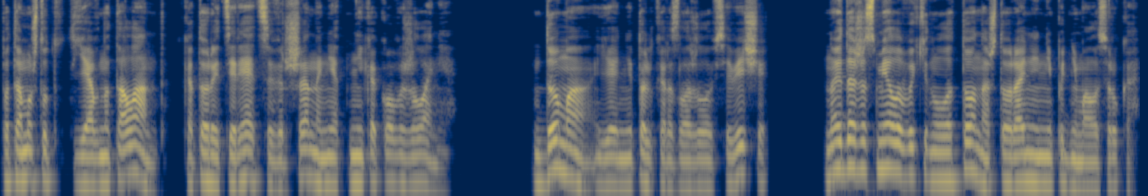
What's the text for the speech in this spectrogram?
Потому что тут явно талант, который терять совершенно нет никакого желания. Дома я не только разложила все вещи, но и даже смело выкинула то, на что ранее не поднималась рука.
